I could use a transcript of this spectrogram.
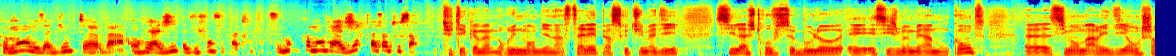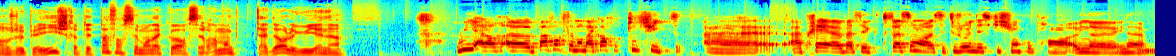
comment les adultes bah, on réagit, parce que des fois on ne sait pas trop forcément comment réagir face à tout ça. Tu t'es quand même rudement bien installé parce que tu m'as dit si là je trouve ce boulot et, et si je me mets à mon compte, si mon mari dit on change de pays, je serais peut-être pas forcément d'accord. C'est vraiment que t'adores le Guyana. Oui, alors euh, pas forcément d'accord tout de suite. Euh, après, euh, bah, de toute façon, c'est toujours une discussion qu'on prend, une, une,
